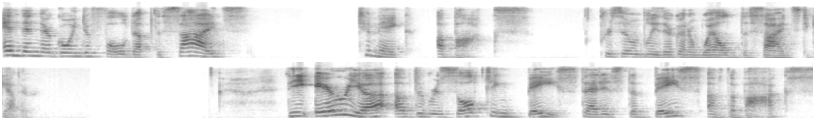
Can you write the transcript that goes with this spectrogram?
And then they're going to fold up the sides to make a box. Presumably they're going to weld the sides together. The area of the resulting base, that is the base of the box,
